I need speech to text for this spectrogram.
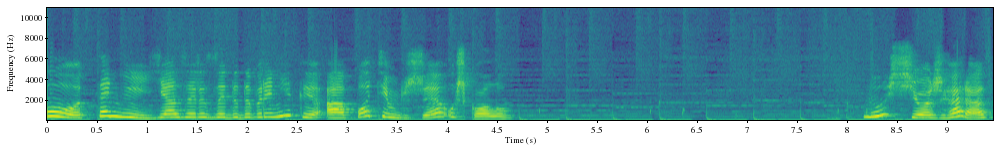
О, та ні, я зараз зайду до Вероніки, а потім вже у школу. Ну що ж, гаразд,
